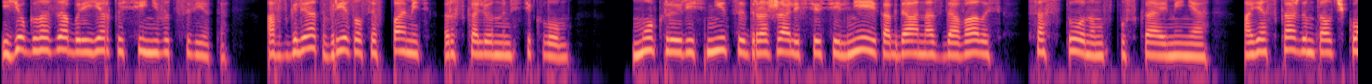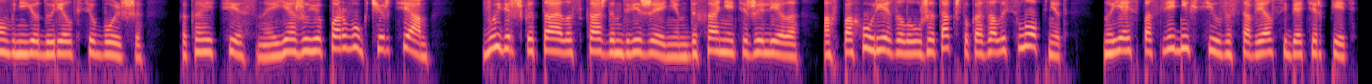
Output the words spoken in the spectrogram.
Ее глаза были ярко-синего цвета, а взгляд врезался в память раскаленным стеклом. Мокрые ресницы дрожали все сильнее, когда она сдавалась со стоном, впуская меня, а я с каждым толчком в нее дурел все больше. Какая тесная, я же ее порву к чертям. Выдержка таяла с каждым движением, дыхание тяжелело, а в паху резало уже так, что казалось лопнет, но я из последних сил заставлял себя терпеть.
